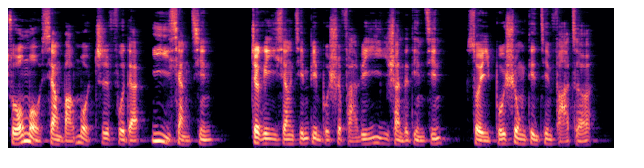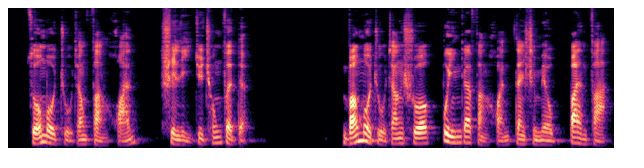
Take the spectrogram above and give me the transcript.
左某向王某支付的意向金。这个意向金并不是法律意义上的定金，所以不适用定金法则。左某主张返还是理据充分的。王某主张说不应该返还，但是没有办法。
